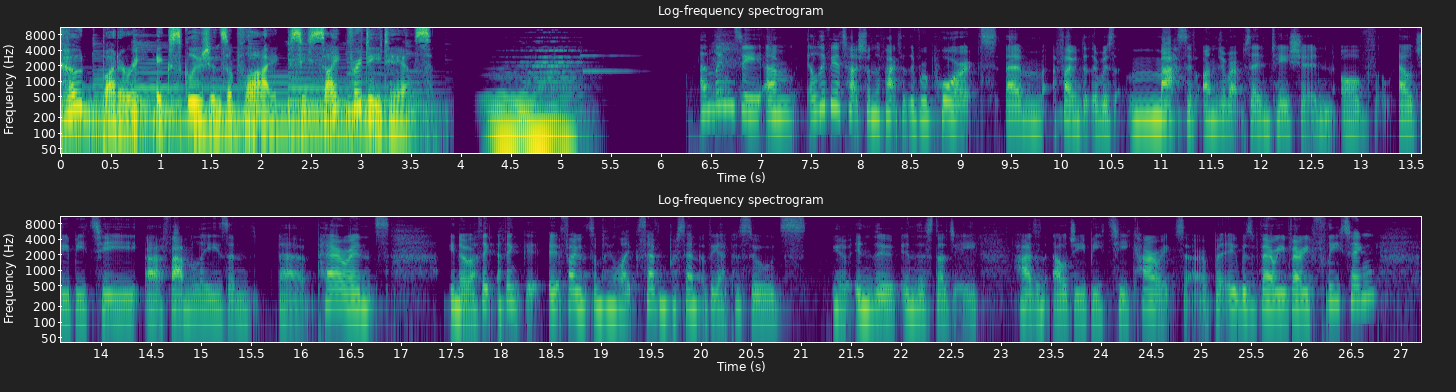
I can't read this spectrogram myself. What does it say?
Code BUTTERY. Exclusions apply. See site for details. And Lindsay, um, Olivia touched on the fact that the report um, found that there was massive underrepresentation of LGBT uh, families and uh, parents. You know, I think I think it found something like seven percent of the episodes, you know, in the in the study had an LGBT character, but it was very very fleeting.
